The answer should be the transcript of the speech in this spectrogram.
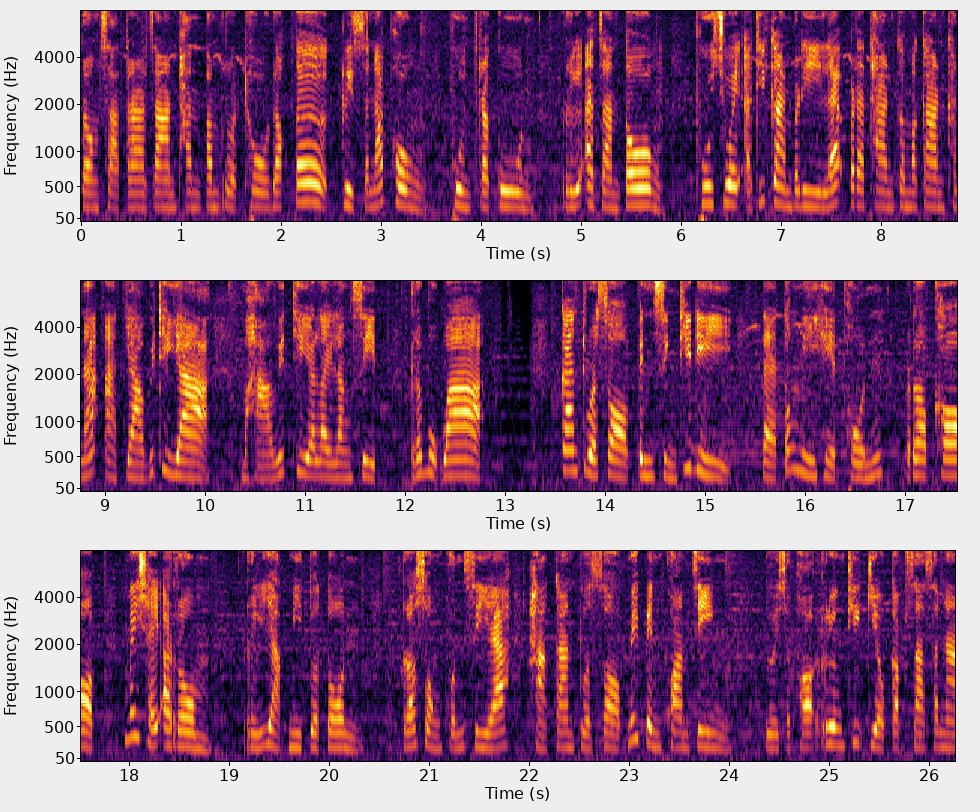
รองศาสตราจารย์พันตำรวจโทดอกเตอรกฤษณพงศ์ภูลตระกูล หรืออาจารย์โต้งผู้ช่วยอธิการบดีและประธานกรรมการคณะอาทยาวิทยา มหาวิทยาลัยลังสิตระบุว่า การตรวจสอบเป็นสิ่งที่ดี แต่ต้องมีเหตุผล รอบคอบ ไม่ใช้อารมณ์ หรืออยากมีตัวตน เพราะส่งผลเสียหากการตรวจสอบไม่เป็นความจริง โดยเฉพาะเรื่องที่เกี่ยวกับศาสนา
